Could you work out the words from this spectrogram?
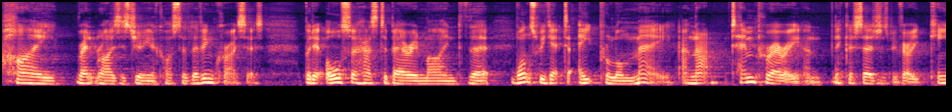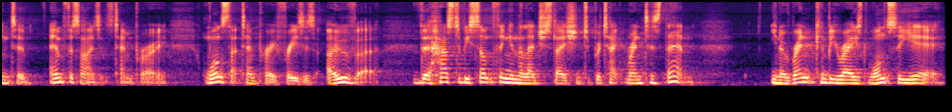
high rent rises during a cost of living crisis, but it also has to bear in mind that once we get to April or May, and that temporary, and Nicola Sturgeon's been very keen to emphasise it's temporary, once that temporary freeze is over, there has to be something in the legislation to protect renters then. You know, rent can be raised once a year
